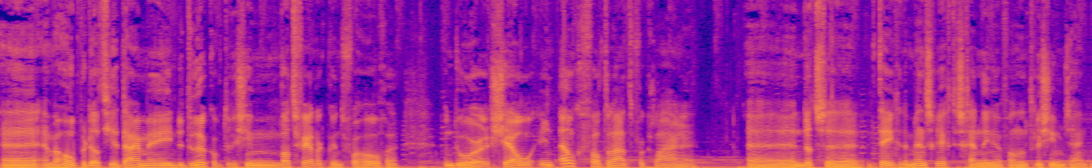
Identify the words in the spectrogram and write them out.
Uh, en we hopen dat je daarmee de druk op het regime wat verder kunt verhogen... door Shell in elk geval te laten verklaren... Uh, dat ze tegen de mensenrechten schendingen van het regime zijn.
